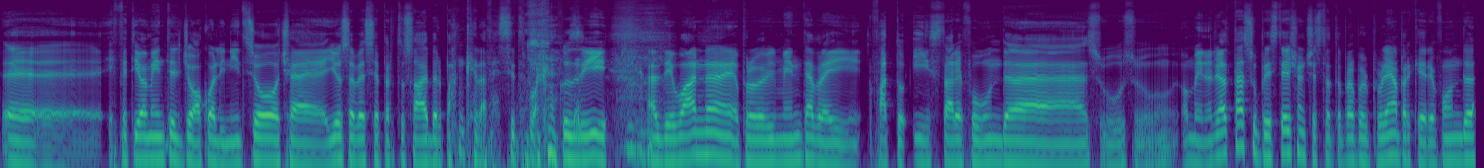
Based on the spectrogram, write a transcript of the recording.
eh, effettivamente il gioco all'inizio, cioè io se avessi aperto Cyberpunk e l'avessi trovato così al day one, eh, probabilmente avrei fatto insta refund eh, su, su, o meno, in realtà su PlayStation c'è stato proprio il problema perché i refund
